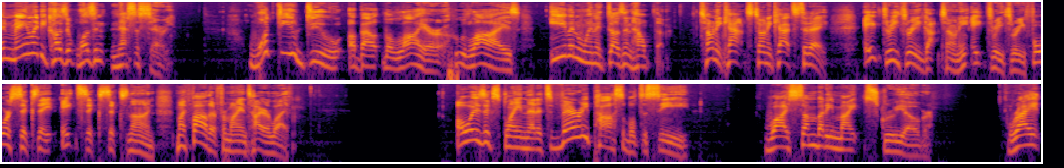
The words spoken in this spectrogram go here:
And mainly because it wasn't necessary. What do you do about the liar who lies even when it doesn't help them? Tony Katz, Tony Katz today. 833 got Tony, 833 468 8669. My father for my entire life. Always explain that it's very possible to see why somebody might screw you over. Right?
